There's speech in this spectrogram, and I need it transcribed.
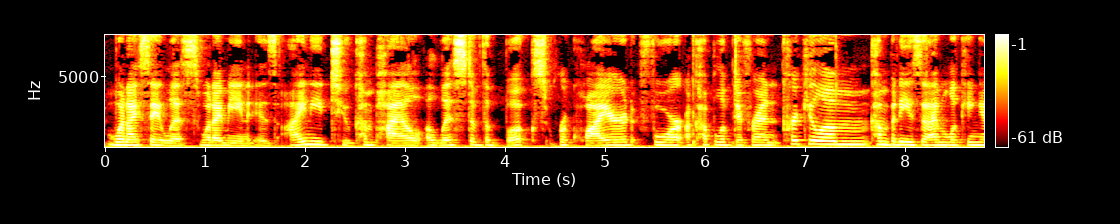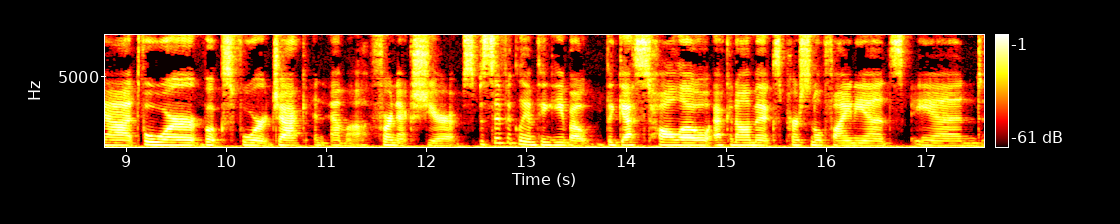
when I say lists, what I mean is I need to compile a list of the books required for a couple of different curriculum companies that I'm looking at for books for Jack and Emma for next year. Specifically, I'm thinking about the Guest Hollow, Economics, Personal Finance, and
